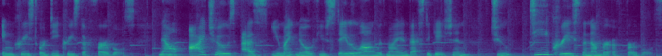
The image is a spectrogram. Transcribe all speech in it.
increased or decreased the furbles. Now, I chose, as you might know if you stayed along with my investigation, to decrease the number of Furbles.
